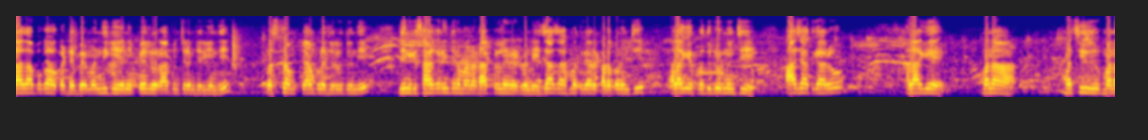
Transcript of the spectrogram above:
దాదాపుగా ఒక డెబ్బై మందికి అని పేర్లు రాపించడం జరిగింది. ప్రస్తుతం క్యాంపులో జరుగుతుంది. దీనికి సహకరించిన మన డాక్టర్లు అయినటువంటి ఇజాజ్ అహ్మద్ గారు కడప నుంచి అలాగే ప్రొద్దుటూరు నుంచి ఆజాద్ గారు అలాగే మన మసీదు మన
